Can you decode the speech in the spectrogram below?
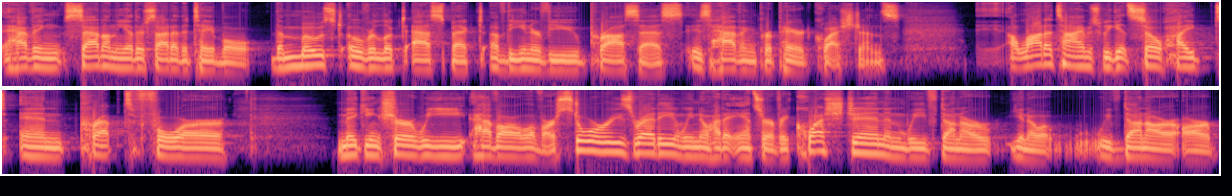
having sat on the other side of the table, the most overlooked aspect of the interview process is having prepared questions. A lot of times we get so hyped and prepped for making sure we have all of our stories ready and we know how to answer every question and we've done our you know we've done our our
